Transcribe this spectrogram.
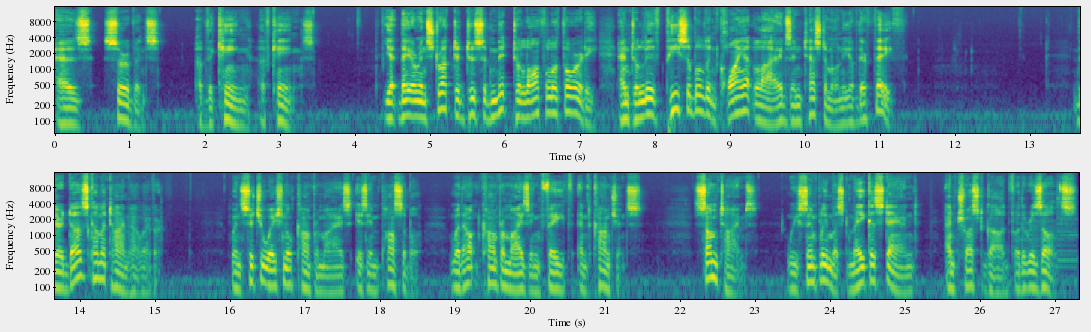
as servants of the King of Kings. Yet they are instructed to submit to lawful authority and to live peaceable and quiet lives in testimony of their faith. There does come a time, however, when situational compromise is impossible without compromising faith and conscience. Sometimes we simply must make a stand and trust God for the results.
